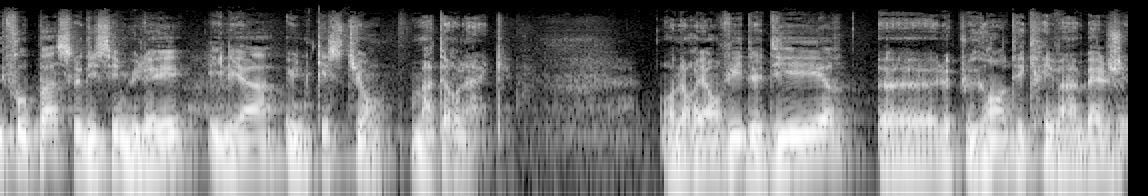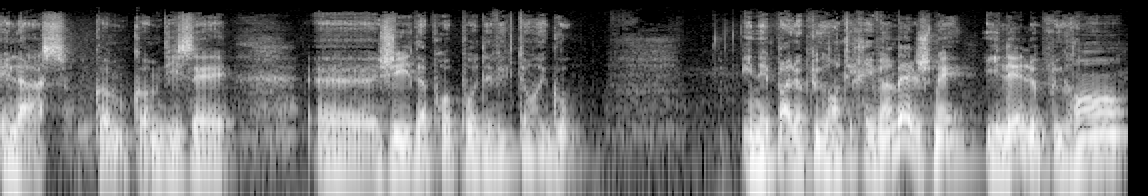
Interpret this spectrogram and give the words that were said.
ne faut pas se le dissimuler, il y a une question Maeterlinck. On aurait envie de dire euh, le plus grand écrivain belge, hélas, comme, disait euh, Gide à propos de Victor Hugo. Il n'est pas le plus grand écrivain belge, mais il est le plus grand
